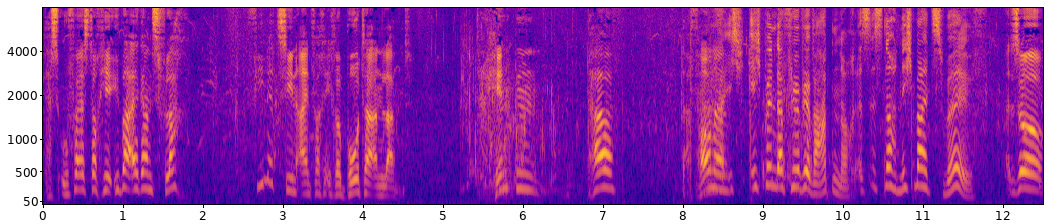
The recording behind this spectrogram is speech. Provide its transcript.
Das Ufer ist doch hier überall ganz flach. Viele ziehen einfach ihre Boote an Land. Da hinten, da, da Ah, vorne. ich, ich bin dafür, wir warten noch. Es ist noch nicht mal zwölf. Also,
